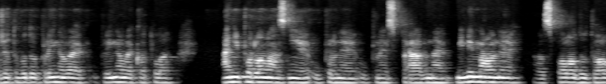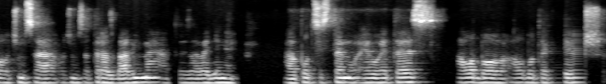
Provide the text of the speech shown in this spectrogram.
že to budú plynové, plynové kotle, ani podľa nás nie je úplne, úplne správne. Minimálne z pohľadu toho, o čom, sa, o čom sa teraz bavíme, a to je zavedenie podsystému EU ETS, alebo, alebo taktiež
